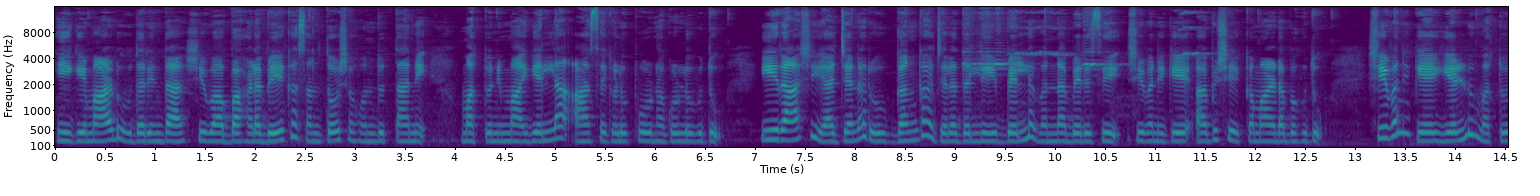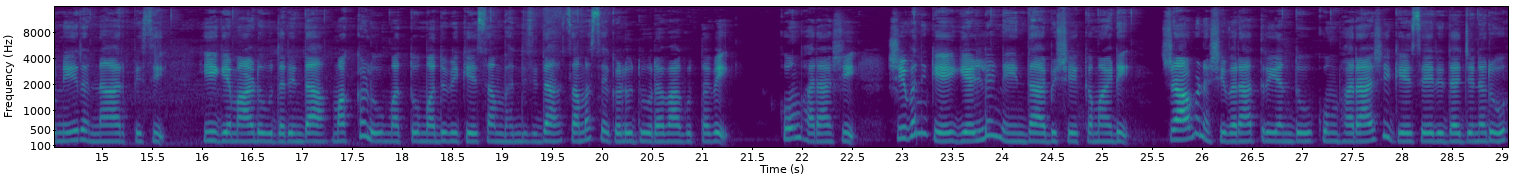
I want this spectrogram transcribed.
ಹೀಗೆ ಮಾಡುವುದರಿಂದ ಶಿವ ಬಹಳ ಬೇಗ ಸಂತೋಷ ಹೊಂದುತ್ತಾನೆ. ಮತ್ತು ನಿಮ್ಮ ಎಲ್ಲ ಆಸೆಗಳು ಪೂರ್ಣಗೊಳ್ಳುವುದು. ಈ ರಾಶಿಯ ಜನರು ಗಂಗಾ ಜಲದಲ್ಲಿ ಬೆಲ್ಲವನ್ನು ಬೆರೆಸಿ ಶಿವನಿಗೆ ಅಭಿಷೇಕ ಮಾಡಬಹುದು. ಶಿವನಿಗೆ ಎಳ್ಳು ಮತ್ತು ನೀರನ್ನು ಅರ್ಪಿಸಿ. ಹೀಗೆ ಮಾಡುವುದರಿಂದ ಮಕ್ಕಳು ಮತ್ತು ಮದುವೆಗೆ ಸಂಬಂಧಿಸಿದ ಸಮಸ್ಯೆಗಳು ದೂರವಾಗುತ್ತವೆ. ಕುಂಭರಾಶಿ ಶಿವನಿಗೆ ಎಳ್ಳೆಣ್ಣೆಯಿಂದ ಅಭಿಷೇಕ ಮಾಡಿ. ಶ್ರಾವಣ ಶಿವರಾತ್ರಿಯಂದು ಕುಂಭರಾಶಿಗೆ ಸೇರಿದ ಜನರು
